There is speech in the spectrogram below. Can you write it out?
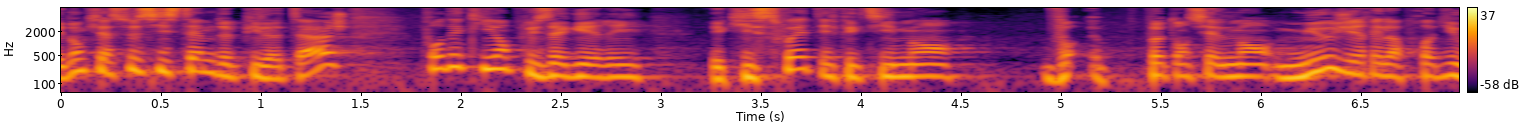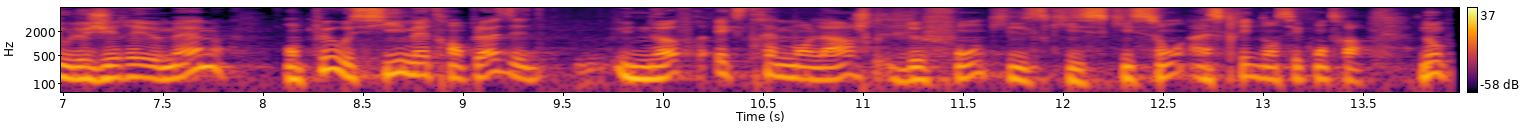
Et donc il y a ce système de pilotage pour des clients plus aguerris et qui souhaitent effectivement potentiellement mieux gérer leurs produits ou le gérer eux-mêmes, on peut aussi mettre en place une offre extrêmement large de fonds qui, qui, sont inscrits dans ces contrats. Donc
